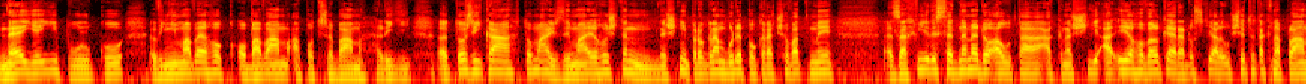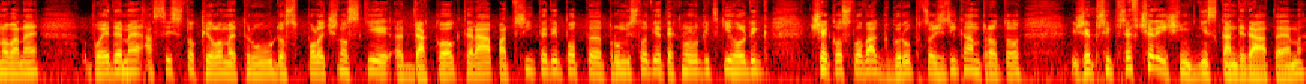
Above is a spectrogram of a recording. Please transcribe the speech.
ne její půlku vnímavého k obavám a potřebám lidí. Eh, to říká Tomáš Zima, jehož ten dnešní program bude pokračovat. My za chvíli sedneme do auta a k naší a i jeho velké radosti, ale už je to tak naplánované, pojedeme asi 100 kilometrů do společnosti DACO, která patří tedy pod průmyslově technologický holding Čekoslovak Group, což říkám proto, že při převčerejším dni s kandidátem,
